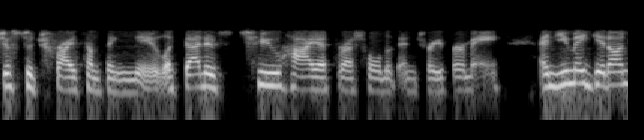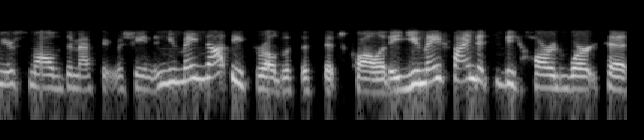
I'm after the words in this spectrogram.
just to try something new. Like, that is too high a threshold of entry for me. And you may get on your small domestic machine and you may not be thrilled with the stitch quality. You may find it to be hard work to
